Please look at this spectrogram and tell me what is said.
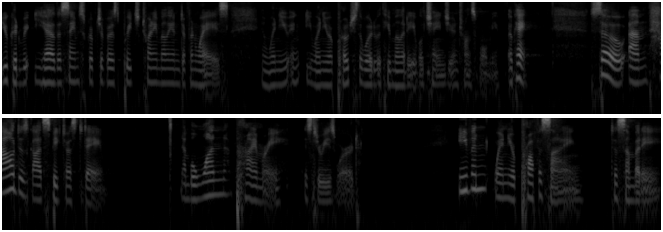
you could re- hear the same scripture verse preached 20 million different ways. And when you, in, when you approach the word with humility, it will change you and transform you. Okay. So, um, how does God speak to us today? Number one, primary, is through His Word. Even when you're prophesying to somebody,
